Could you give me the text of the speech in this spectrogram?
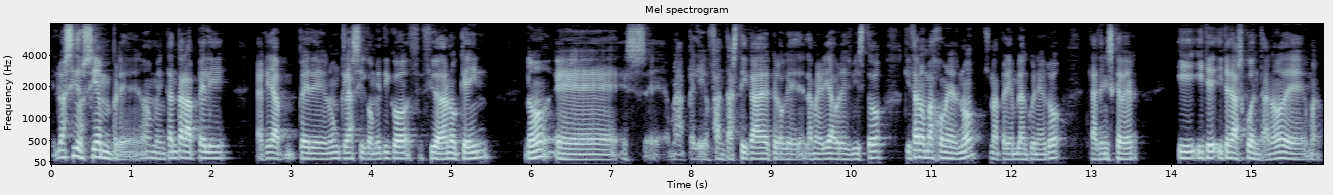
Lo ha sido siempre, ¿no? Me encanta la peli, aquella peli, un clásico mítico, Ciudadano Kane, ¿no? Eh, es eh, una peli fantástica, creo que la mayoría habréis visto. Quizá los más jóvenes no, es una peli en blanco y negro, la tenéis que ver. Y, te, das cuenta, ¿no? De, bueno,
